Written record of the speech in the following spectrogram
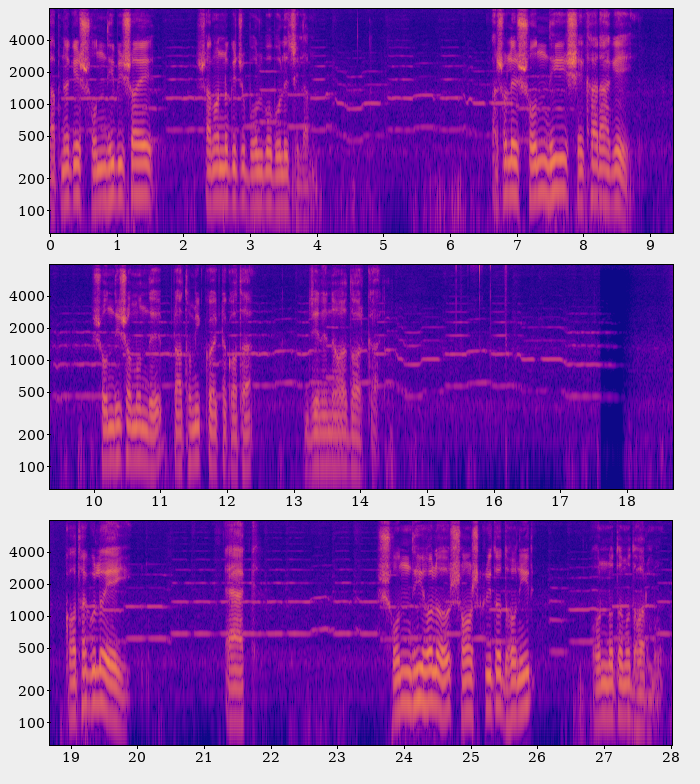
আপনাকে সন্ধি বিষয়ে সামান্য কিছু বলব বলেছিলাম। আসলে সন্ধি শেখার আগে সন্ধি সম্বন্ধে প্রাথমিক কয়েকটা কথা জেনে নেওয়া দরকার। কথাগুলো এই। এক, সন্ধি হল সংস্কৃত ধ্বনির অন্যতম ধর্ম।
